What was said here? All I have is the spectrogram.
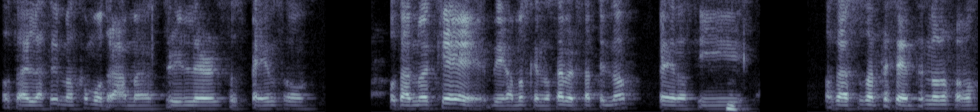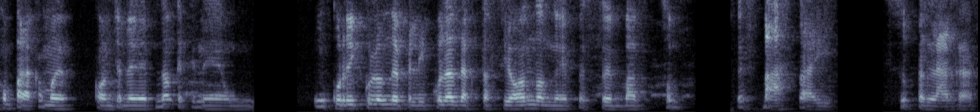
o sea, él hace más como dramas, thrillers, suspenso, o sea, no es que digamos que no sea versátil, ¿no? Pero sí, o sea, sus antecedentes no los podemos comparar como con Johnny Depp, ¿no? Que tiene un, currículum de películas de actuación donde pues va, son, es basta y súper larga.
